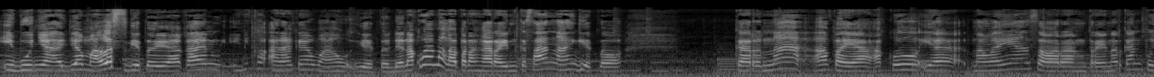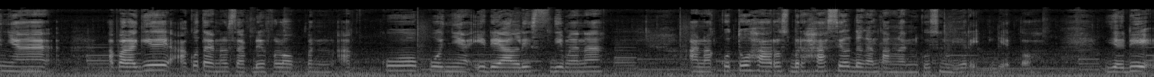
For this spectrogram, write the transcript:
ibunya aja males gitu ya kan ini kok anaknya mau? gitu. Dan aku emang nggak pernah ngarahin ke sana gitu. Karena apa ya aku ya namanya seorang trainer kan punya apalagi aku trainer self development. Aku punya idealis di mana anakku tuh harus berhasil dengan tanganku sendiri gitu. Jadi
